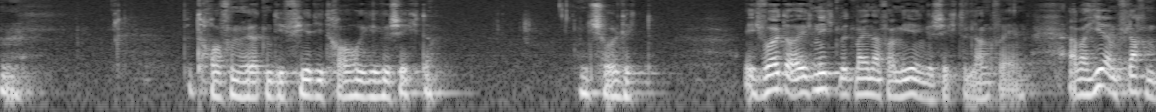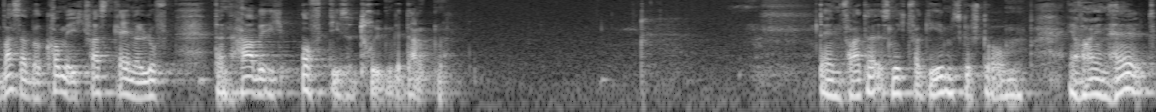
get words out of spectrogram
Hm. Betroffen hörten die vier die traurige Geschichte. Entschuldigt, ich wollte euch nicht mit meiner Familiengeschichte langweilen, aber hier im flachen Wasser bekomme ich fast keine Luft, dann habe ich oft diese trüben Gedanken. Dein Vater ist nicht vergebens gestorben, er war ein Held.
